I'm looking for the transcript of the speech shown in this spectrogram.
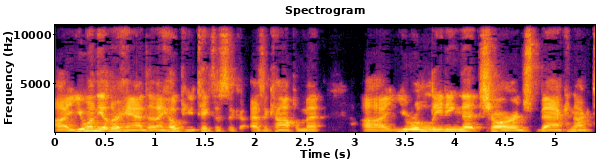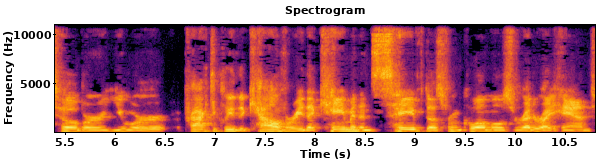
Uh, you, on the other hand, and I hope you take this as a compliment, uh, you were leading that charge back in October. You were practically the cavalry that came in and saved us from Cuomo's red right hand.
